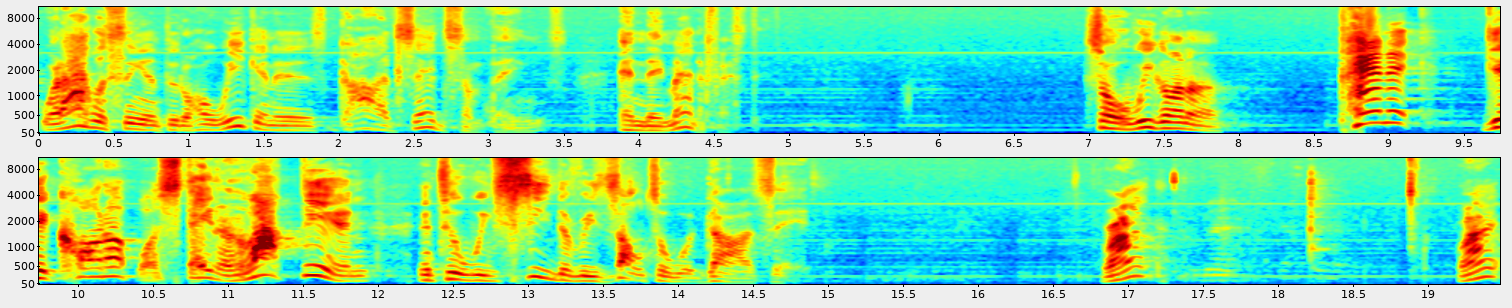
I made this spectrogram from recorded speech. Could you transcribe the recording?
what I was seeing through the whole weekend is God said some things and they manifested. So are we going to panic, get caught up, or stay locked in until we see the results of what God said? Right? Right?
